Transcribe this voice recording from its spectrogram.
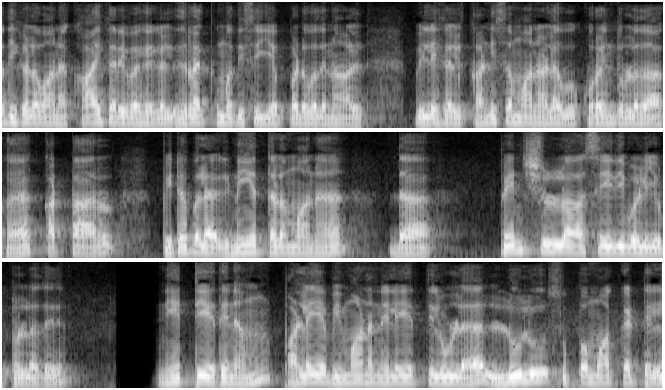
அதிகளவான காய்கறி வகைகள் இறக்குமதி செய்யப்படுவதனால் விலைகள் கணிசமான அளவு குறைந்துள்ளதாக கட்டார் பிரபல இணையதளமான த பென்ஷுல்லா செய்தி வெளியிட்டுள்ளது. நேற்றைய தினம் பழைய விமான நிலையத்தில் உள்ள லுலு சூப்பர் மார்க்கெட்டில்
